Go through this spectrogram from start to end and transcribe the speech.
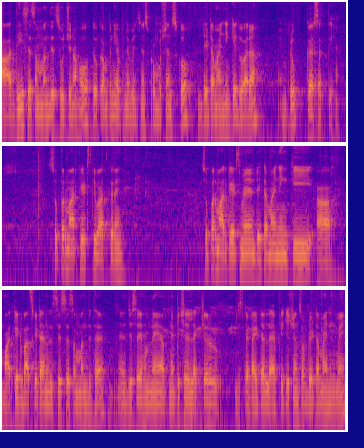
आदि से संबंधित सूचना हो तो कंपनी अपने बिज़नेस प्रमोशंस को डेटा माइनिंग के द्वारा इम्प्रूव कर सकती है। सुपर मार्केट्स की बात करें। सुपर मार्केट्स में डेटा माइनिंग की आ, मार्केट बास्केट एनालिसिस से संबंधित है जिसे हमने अपने पिछले लेक्चर जिसका title applications of data mining में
